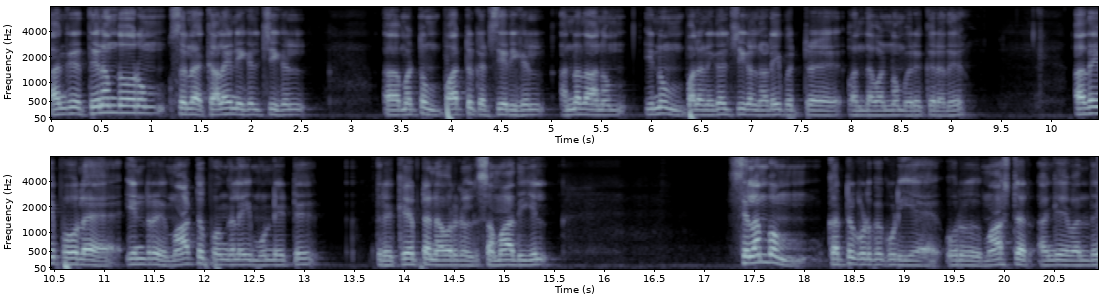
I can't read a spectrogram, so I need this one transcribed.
அங்கு தினந்தோறும் சில கலை நிகழ்ச்சிகள் மற்றும் பாட்டு கச்சேரிகள் அன்னதானம் இன்னும் பல நிகழ்ச்சிகள் நடைபெற்று வந்த வண்ணம் இருக்கிறது. அதே போல இன்று மாட்டுப் பொங்கலை முன்னிட்டு திரு கேப்டன் அவர்கள் சமாதியில் சிலம்பம் கற்றுக் கொடுக்கக்கூடிய ஒரு மாஸ்டர் அங்கே வந்து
